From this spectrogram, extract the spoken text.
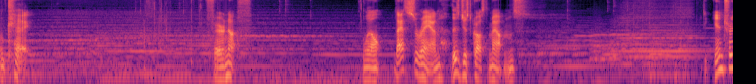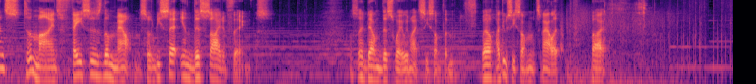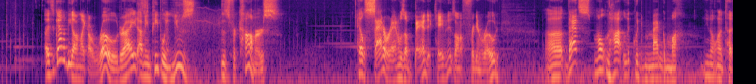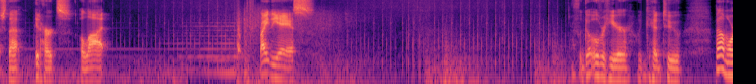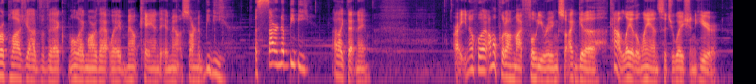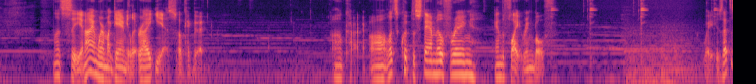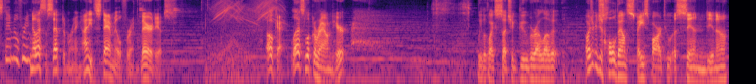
Okay. Fair enough. Well, that's Suran. This is just across the mountains. The entrance to the mines faces the mountains, so it'll be set in this side of things. Let's head down this way. We might see something. Well, I do see something. It's an Alit. Bye. It's got to be on like a road, right? I mean, people use this for commerce. Hell, Saturan was a bandit cave and it was on a friggin' road. Uh, that's molten hot liquid magma. You don't want to touch that. It hurts a lot. Right in the ass. If we go over here, we head to Balmora, Pelagiad, Vivec, Molag Mar that way, Mount Kand, and Mount Assarnibibi. Assarnibibi. I like that name. Alright, you know what? I'm gonna put on my floaty ring so I can get a kind of lay of the land situation here. Let's see, and I am wearing my gamulet, right? Yes, okay, good. Okay, uh, let's equip the Stammilf ring and the flight ring both. Wait, is that the Stammilf ring? No, that's the Septum ring. I need the Stammilf ring. There it is. Okay, let's look around here. We look like such a goober. I love it. I wish I could just hold down spacebar to ascend, you know?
